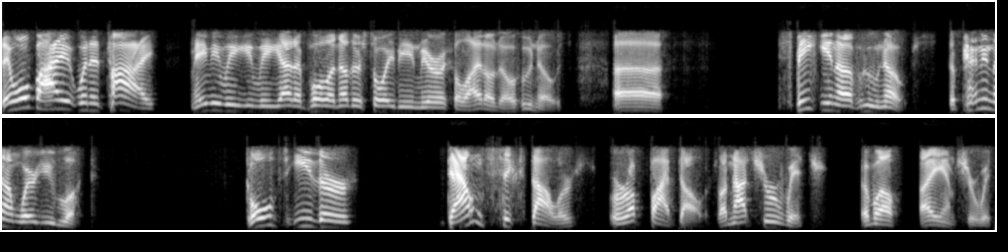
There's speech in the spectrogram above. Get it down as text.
they won't buy it when it's high. Maybe we we got to pull another soybean miracle. I don't know. Who knows? Uh, speaking of who knows, depending on where you look, gold's either down six dollars or up five dollars. I'm not sure which. Uh, Well, I am sure which.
